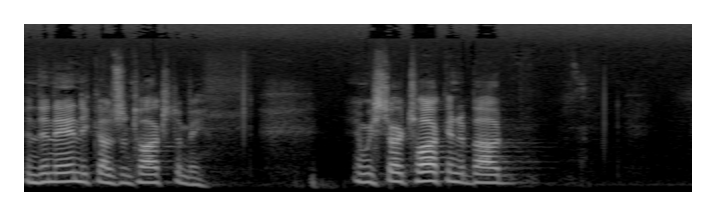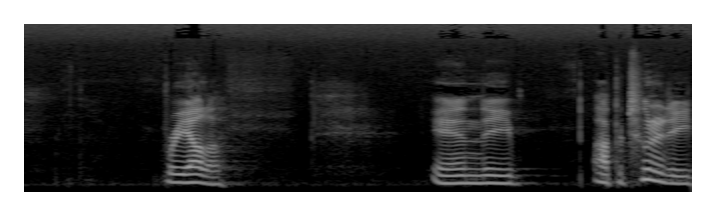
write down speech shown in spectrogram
And then Andy comes and talks to me. And we start talking about Briella and the opportunity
